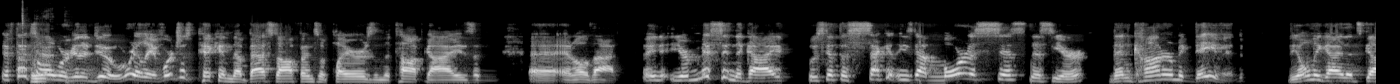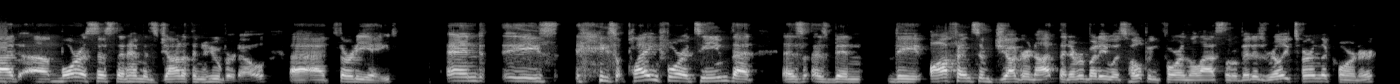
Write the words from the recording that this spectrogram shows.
If that's Yeah. all we're going to do, really, if we're just picking the best offensive players and the top guys and uh, and all that, I mean, you're missing the guy who's got the second. He's got more assists this year than Connor McDavid. The only guy that's got uh, more assists than him is Jonathan Huberdeau uh, at 38, and he's he's playing for a team that has has been the offensive juggernaut that everybody was hoping for in the last little bit has really turned the corner,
